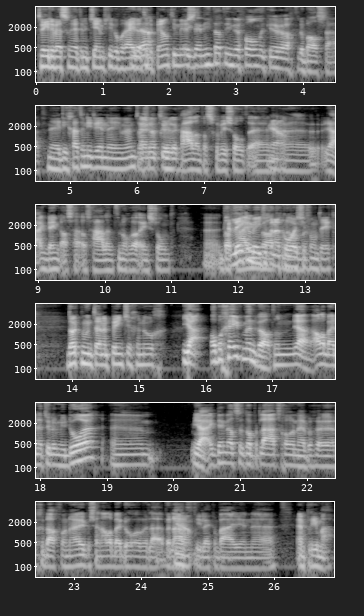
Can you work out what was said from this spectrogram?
Tweede wedstrijd in de Champions League op rij dat hij de penalty mist. Ik denk niet dat hij de volgende keer weer achter de bal staat. Nee, die gaat er niet weer nemen. En natuurlijk, uh, Haaland was gewisseld. En ja, uh, ja ik denk als, als Haaland er nog wel eens stond. Uh, dat het leek een beetje op een akkoordje, vond ik. Dortmund aan een puntje genoeg. Ja, op een gegeven moment wel. Toen, ja, allebei natuurlijk nu door. Um, ja, ik denk dat ze het op het laatst gewoon hebben gedacht van... Hey, we zijn allebei door, we, la we laten het hier lekker bij en, uh, en prima.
